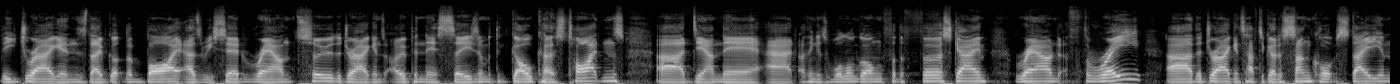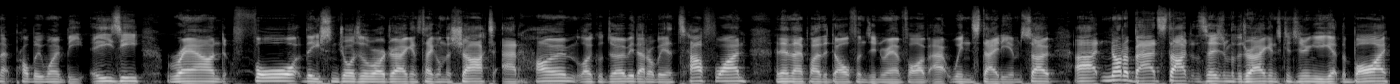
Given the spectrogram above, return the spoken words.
The Dragons. They've got the bye, as we said, round two. The Dragons open their season with the Gold Coast Titans uh, down there at, I think it's Wollongong for the first game. Round three, uh, the Dragons have to go to Suncorp Stadium. That probably won't be easy. Round four, the St George Illawarra Dragons take on the Sharks at home, local derby. That'll be a tough one. And then they play the Dolphins in round five at WIN Stadium. So, uh, not a bad start to the season for the Dragons, considering you get the bye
